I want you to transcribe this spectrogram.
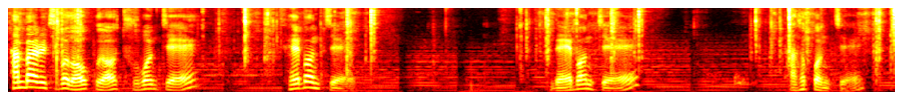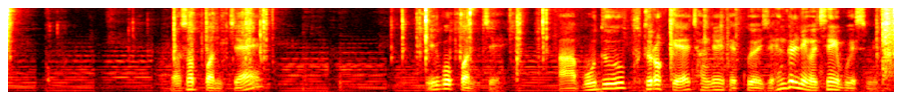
한 발을 집어 넣었고요. 두 번째, 세 번째, 네 번째, 다섯 번째, 여섯 번째, 일곱 번째. 아, 모두 부드럽게 장전이 됐고요. 이제 핸들링을 진행해 보겠습니다.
